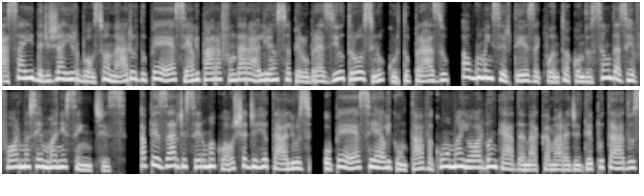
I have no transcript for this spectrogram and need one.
A saída de Jair Bolsonaro do PSL para fundar a Aliança pelo Brasil trouxe no curto prazo alguma incerteza quanto à condução das reformas remanescentes. Apesar de ser uma colcha de retalhos, o PSL contava com a maior bancada na Câmara de Deputados,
